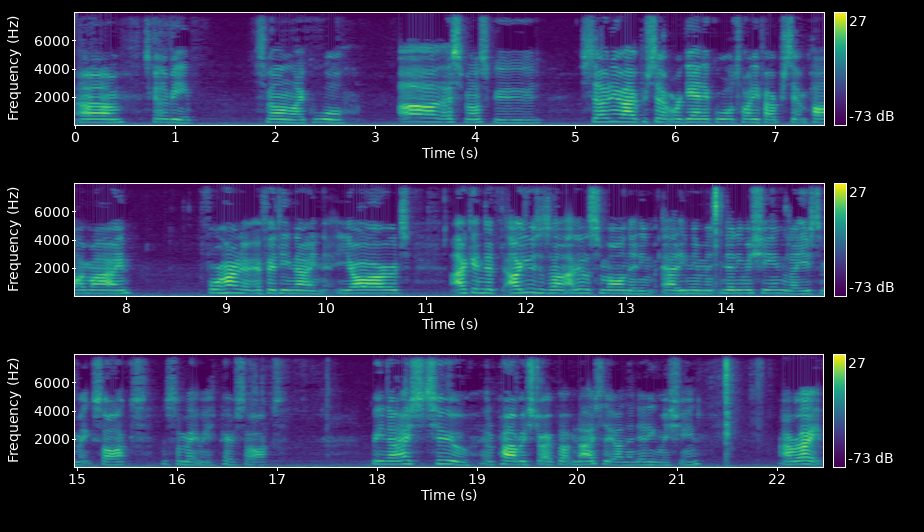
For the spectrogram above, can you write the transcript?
Um, it's gonna be smelling like wool. Oh, that smells good. 75% organic wool, 25% polyamide, 459 yards. I can, I'll use this on, I got a small knitting, adding knitting machine that I used to make socks. This will make me a pair of socks. Be nice too. It'll probably stripe up nicely on the knitting machine. All right.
